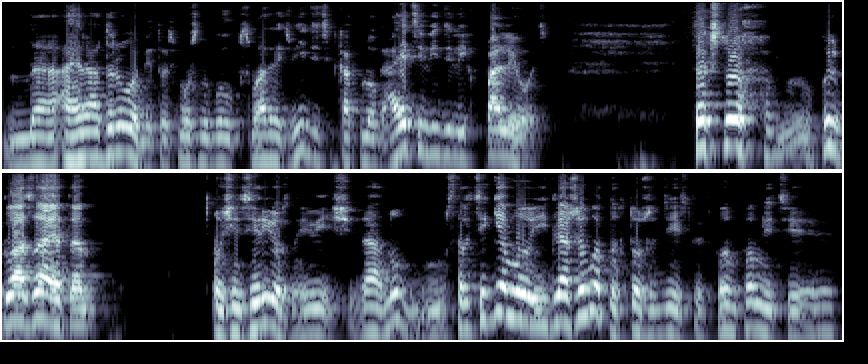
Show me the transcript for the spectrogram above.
на аэродроме, то есть можно было посмотреть, видите как много, а эти видели их в полете. Так что пыль в глаза это очень серьезные вещи. Да. Ну, стратегема и для животных тоже действует. Помните,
